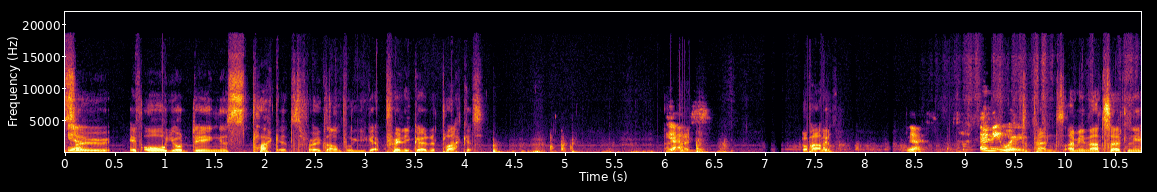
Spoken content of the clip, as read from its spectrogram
Yeah. So if all you're doing is plackets, for example, you get pretty good at plackets. yes. Pardon. Yes. Anyway, Depends. I mean, that's certainly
